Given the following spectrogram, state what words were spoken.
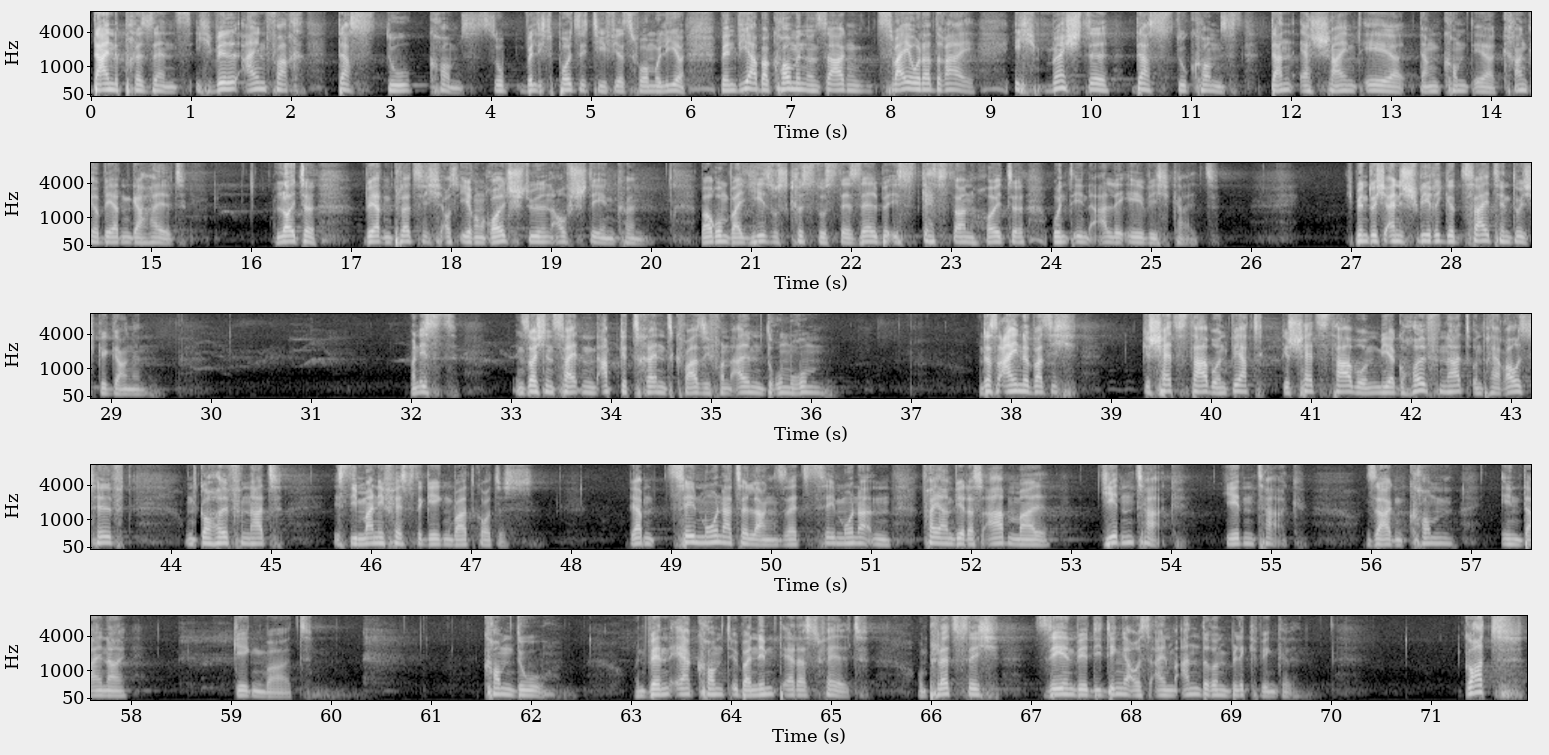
Deine Präsenz. Ich will einfach, dass du kommst. So will ich es positiv jetzt formulieren. Wenn wir aber kommen und sagen, zwei oder drei, ich möchte, dass du kommst, dann erscheint er, dann kommt er. Kranke werden geheilt. Leute werden plötzlich aus ihren Rollstühlen aufstehen können. Warum? Weil Jesus Christus derselbe ist gestern, heute und in alle Ewigkeit. Ich bin durch eine schwierige Zeit hindurchgegangen. Man ist in solchen Zeiten abgetrennt quasi von allem drumherum. Und das eine, was ich geschätzt habe und wertgeschätzt habe und mir geholfen hat und heraushilft und geholfen hat, ist die manifeste Gegenwart Gottes. Wir haben zehn Monate lang, seit zehn Monaten feiern wir das Abendmahl jeden Tag, jeden Tag und sagen, komm in deiner Gegenwart. Komm du. Und wenn er kommt, übernimmt er das Feld. Und plötzlich sehen wir die Dinge aus einem anderen Blickwinkel. Gott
